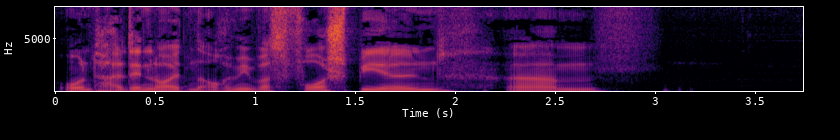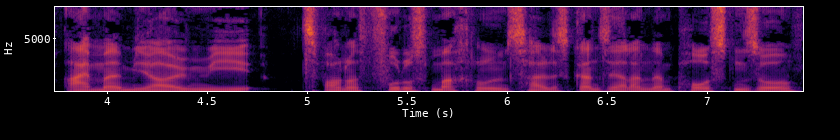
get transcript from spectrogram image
Und halt den Leuten auch irgendwie was vorspielen. Ähm, einmal im Jahr irgendwie 200 Fotos machen und es halt das ganze Jahr lang dann posten so.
